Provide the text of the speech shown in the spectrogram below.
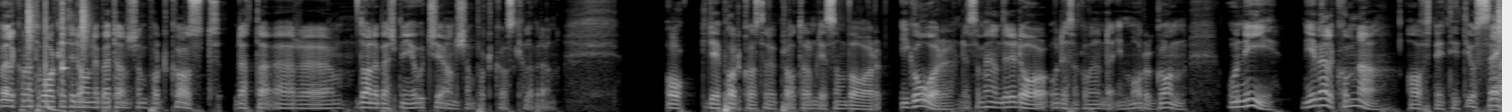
och välkomna tillbaka till Daniel Bert Andersson Podcast. Detta är eh, Daniel Bert Miucci Andersson Podcast kallar vi den. Och det är podcasten där vi pratar om det som var igår, det som händer idag och det som kommer hända imorgon. Och ni, ni är välkomna. Avsnitt 96.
